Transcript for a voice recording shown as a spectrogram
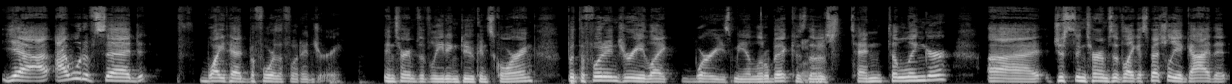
yeah, I, I would have said Whitehead before the foot injury in terms of leading Duke in scoring, but the foot injury like worries me a little bit because Mhm. those tend to linger. Uh, just in terms of like, especially a guy that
